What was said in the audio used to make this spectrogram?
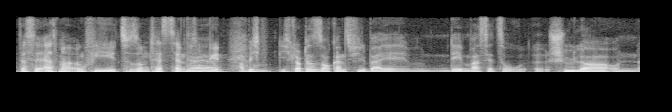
dass sie erstmal irgendwie zu so einem Testzentrum ja, ja. gehen. Aber ich, ich glaube, das ist auch ganz viel bei äh, dem, was jetzt so äh, Schüler und, äh,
